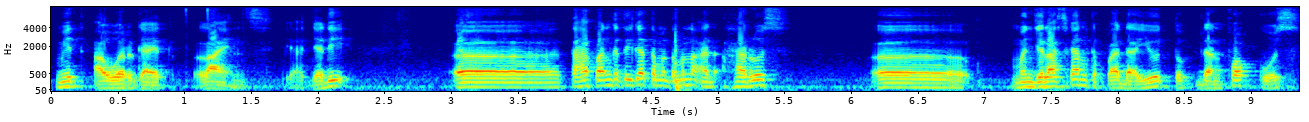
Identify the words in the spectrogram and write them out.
meet our guidelines. Ya, jadi eh, tahapan ketiga teman-teman harus eh, menjelaskan kepada YouTube dan fokus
